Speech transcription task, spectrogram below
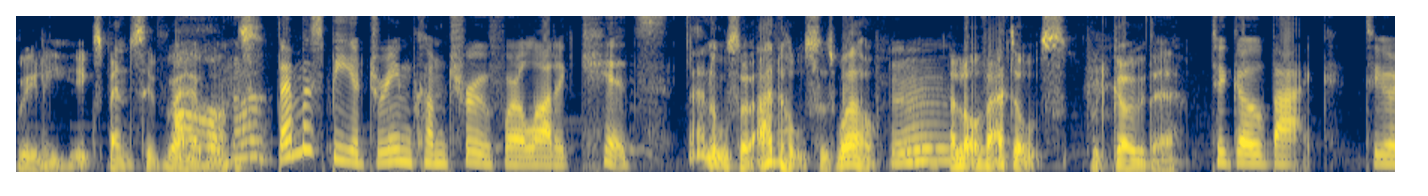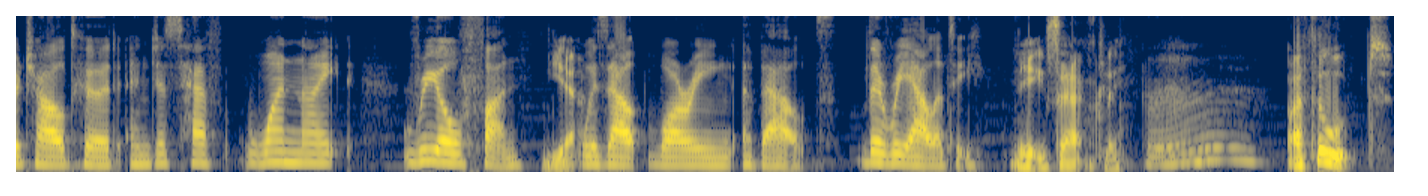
really expensive, rare oh, ones. that, that must be a dream come true for a lot of kids And also adults as well. Hmm. A lot of adults would go there. to go back to your childhood and just have one night real fun Yeah. without worrying about the reality. Exactly. Hmm. I thought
